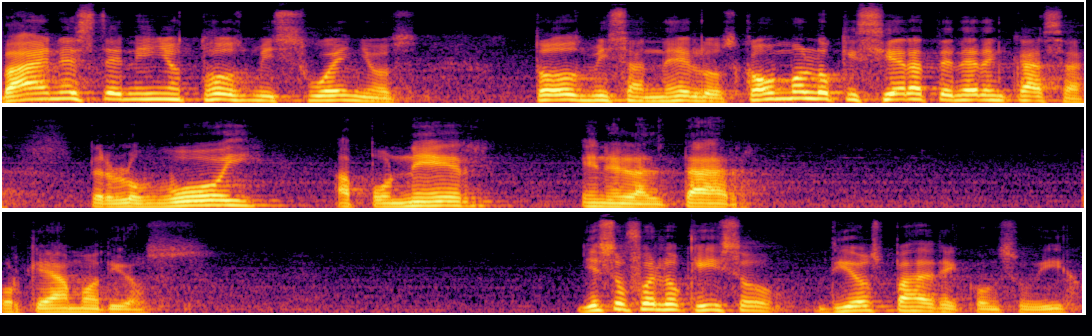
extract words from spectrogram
Va en este niño todos mis sueños, todos mis anhelos, como lo quisiera tener en casa, pero lo voy a poner en el altar porque amo a Dios. Y eso fue lo que hizo Dios Padre con su Hijo.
